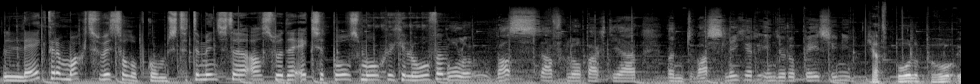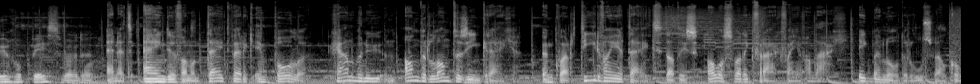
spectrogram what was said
lijkt er een machtswissel op komst. Tenminste, als we de exit polls mogen geloven. Polen was de afgelopen acht jaar een dwarsligger in de Europese Unie. Gaat Polen pro-Europees worden? En het einde van een tijdperk in Polen. Gaan we nu een ander land te zien krijgen? Een kwartier van je tijd, dat is alles wat ik vraag van je vandaag. Ik ben Lode Roels, welkom.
